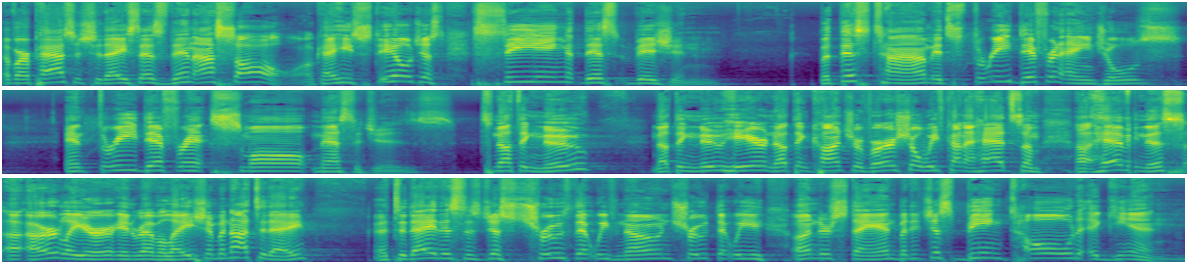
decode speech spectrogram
of our passage today says, Then I saw. Okay, he's still just seeing this vision. But this time it's three different angels and three different small messages. It's nothing new. Nothing new here, nothing controversial. We've kind of had some uh, heaviness uh, earlier in Revelation, but not today. Uh, today, this is just truth that we've known, truth that we understand, but it's just being told again.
